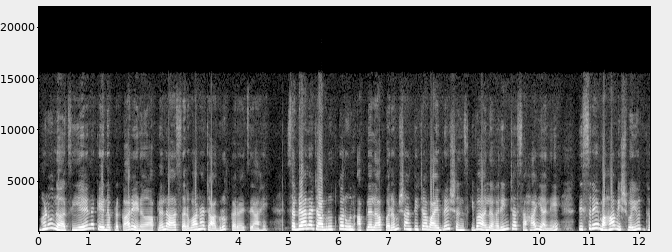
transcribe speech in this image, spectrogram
म्हणूनच येन केन प्रकारेनं आपल्याला सर्वांना जागृत करायचे आहे. सगळ्यांना जागृत करून आपल्याला परमशांतीच्या व्हायब्रेशन्स किंवा लहरींच्या सहाय्याने तिसरे महाविश्वयुद्ध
